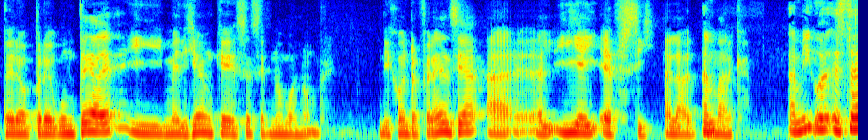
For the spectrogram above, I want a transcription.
pero pregunté y me dijeron que ese es el nuevo nombre. Dijo en referencia a- al EAFC, a la Am- marca. Amigo, esta,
